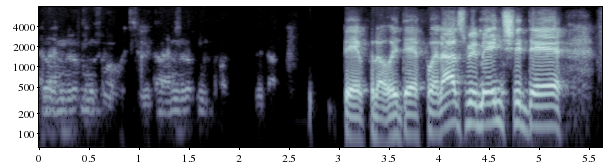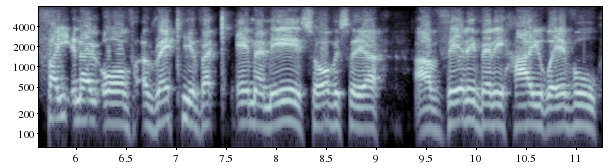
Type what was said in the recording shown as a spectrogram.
and I'm looking forward to it. I'm looking forward to it. Definitely, definitely. And as we mentioned, uh, fighting out of Reykjavik MMA, so obviously a, a very, very high level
